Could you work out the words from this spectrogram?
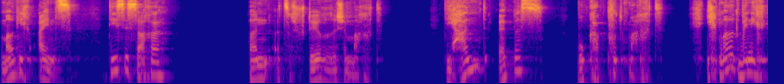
merke ich eins. Diese Sache hat eine zerstörerische Macht. Die Hand etwas, wo kaputt macht. Ich merke, wenn ich,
